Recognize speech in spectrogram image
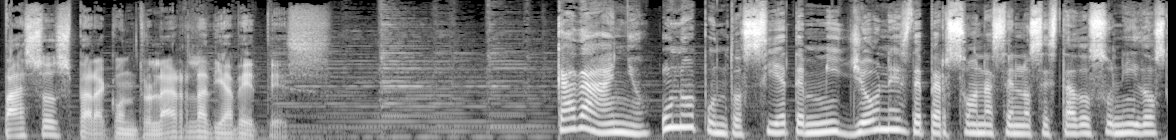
Pasos para controlar la diabetes. Cada año, 1.7 millones de personas en los Estados Unidos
